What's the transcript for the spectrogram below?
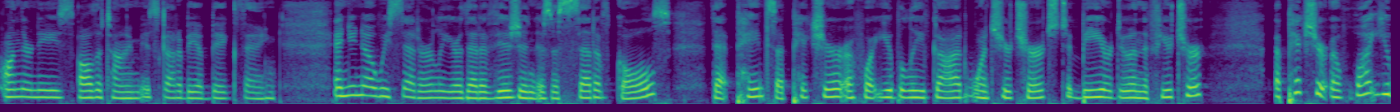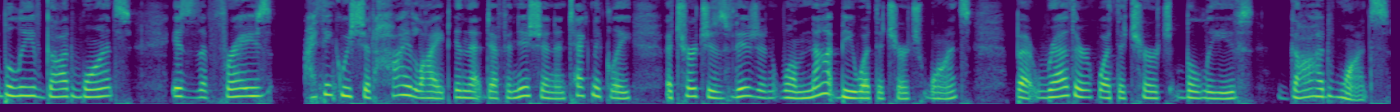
On their knees all the time. It's got to be a big thing. And you know, we said earlier that a vision is a set of goals that paints a picture of what you believe God wants your church to be or do in the future. A picture of what you believe God wants is the phrase I think we should highlight in that definition. And technically, a church's vision will not be what the church wants, but rather what the church believes God wants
